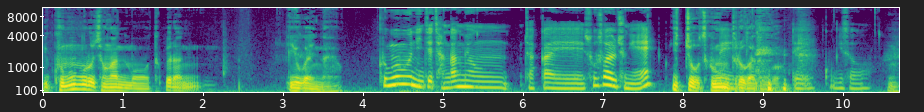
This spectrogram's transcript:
이 금음으로 정한 뭐 특별한 이유가 있나요? 금음은 이제 장강명 작가의 소설 중에 있죠. 금음 네. 들어가는 거. 네 거기서 음.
